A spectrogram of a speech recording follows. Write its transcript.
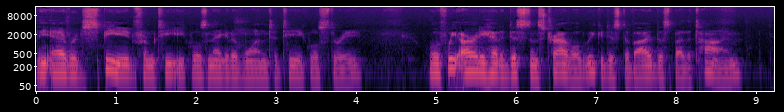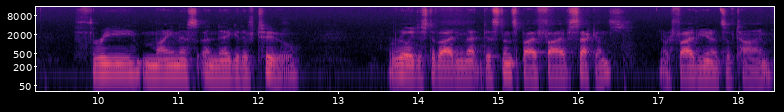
the average speed from t equals negative 1 to t equals 3. Well, if we already had a distance traveled, we could just divide this by the time. 3 minus a negative 2. We're really just dividing that distance by 5 seconds, or 5 units of time.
